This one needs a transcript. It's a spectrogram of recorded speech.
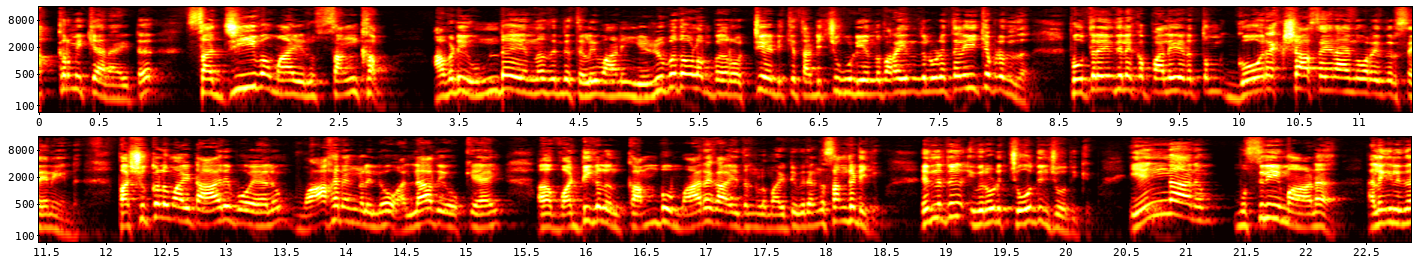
ആക്രമിക്കാനായിട്ട് സജീവമായൊരു സംഘം അവിടെ ഉണ്ട് എന്നതിന്റെ തെളിവാണ് ഈ എഴുപതോളം പേർ ഒറ്റയടിക്ക് തടിച്ചുകൂടി എന്ന് പറയുന്നതിലൂടെ തെളിയിക്കപ്പെടുന്നത്. ഇപ്പോൾ ഉത്തരേന്ത്യയിലൊക്കെ പലയിടത്തും ഗോരക്ഷാ സേന എന്ന് പറയുന്ന ഒരു സേനയുണ്ട്. പശുക്കളുമായിട്ട് ആര് പോയാലും വാഹനങ്ങളിലോ അല്ലാതെയോ ഒക്കെയായി വടികളും കമ്പും മാരകായുധങ്ങളുമായിട്ട് ഇവരങ്ങ് സംഘടിക്കും. എന്നിട്ട് ഇവരോട് ചോദ്യം ചോദിക്കും. എങ്ങാനും മുസ്ലിമാണ് അല്ലെങ്കിൽ ഇത്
